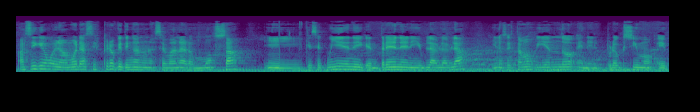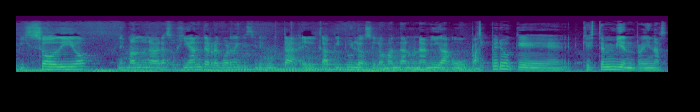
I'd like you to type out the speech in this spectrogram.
Así que bueno, amoras, espero que tengan una semana hermosa y que se cuiden y que entrenen y bla, bla, bla. Y nos estamos viendo en el próximo episodio. Les mando un abrazo gigante. Recuerden que si les gusta el capítulo se lo mandan a una amiga. Upa. Espero que, que estén bien, reinas.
